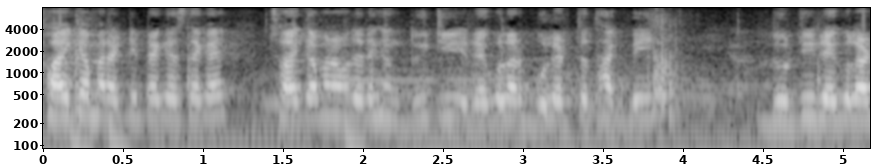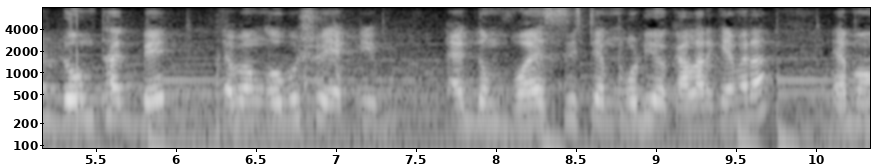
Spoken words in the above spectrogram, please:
ছয় ক্যামেরা, একটি প্যাকেজ দেখাই। ছয় ক্যামেরার মধ্যে দেখেন দুইটি রেগুলার বুলেট তো থাকবেই, দুটি রেগুলার ডোম থাকবে এবং অবশ্যই একটি একদম voice system audio colour camera এবং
